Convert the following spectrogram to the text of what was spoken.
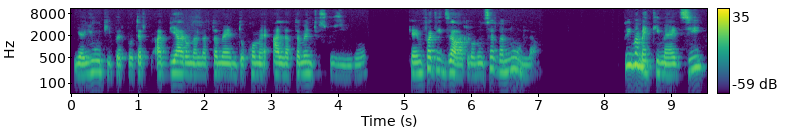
gli aiuti per poter avviare un allattamento come allattamento esclusivo, che enfatizzarlo non serve a nulla prima metti i mezzi,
